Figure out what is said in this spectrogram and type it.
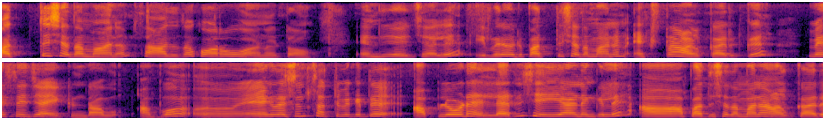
പത്ത് ശതമാനം സാധ്യത കുറവുമാണ് കേട്ടോ എന്ത് ചോദിച്ചാൽ ഇവരെ ഒരു പത്ത് ശതമാനം എക്സ്ട്രാ ആൾക്കാർക്ക് മെസ്സേജ് അയക്കുണ്ടാവും അപ്പോൾ ഏകദേശം സർട്ടിഫിക്കറ്റ് അപ്ലോഡ് എല്ലാവരും ചെയ്യുകയാണെങ്കിൽ ആ പത്ത് ശതമാനം ആൾക്കാർ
